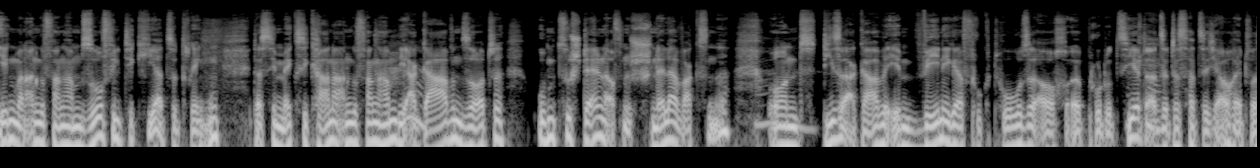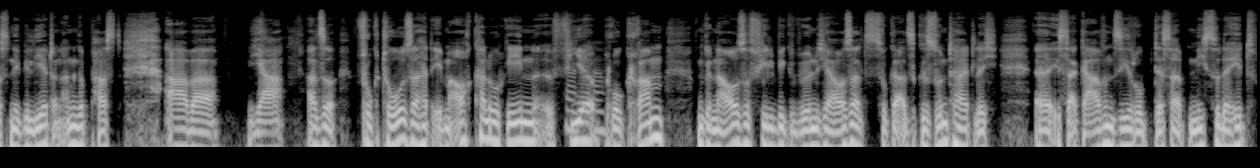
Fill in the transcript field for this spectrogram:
irgendwann angefangen haben, so viel Tequila zu trinken, dass die Mexikaner angefangen haben, die ah. Agavensorte umzustellen auf eine schneller wachsende ah. und diese Agave eben weniger Fructose auch äh, produziert. Okay. Also das hat sich auch etwas nivelliert und angepasst. Aber ja, also Fructose hat eben auch Kalorien, äh, vier ja, pro Gramm und genauso viel wie gewöhnlicher Haushaltszucker. Also gesundheitlich äh, ist Agavensirup deshalb nicht so der Hit.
